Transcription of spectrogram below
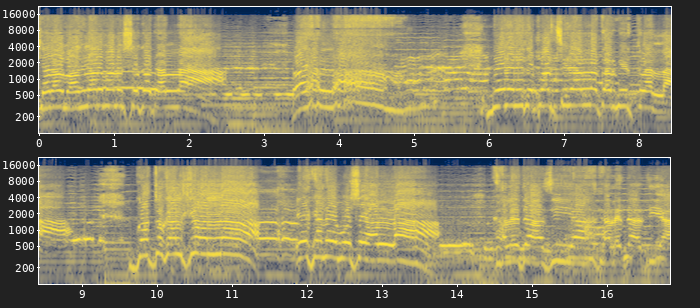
সারা বাংলার মানুষ সুখাত আল্লাহ। আল্লাহ নিতে পারছি না আল্লাহ, তার মৃত্যু আল্লাহ। গতকাল কি আল্লাহ, এখানে বসে আল্লাহ। খালেদা জিয়া খালেদা জিয়া।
